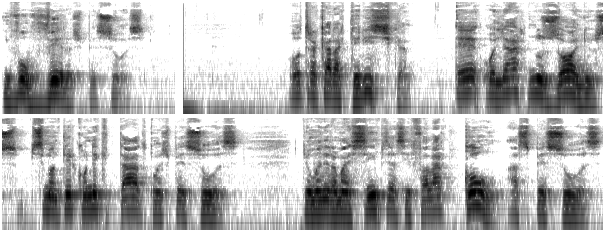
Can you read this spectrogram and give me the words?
envolver as pessoas. Outra característica é olhar nos olhos, se manter conectado com as pessoas. De uma maneira mais simples, é assim, falar com as pessoas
